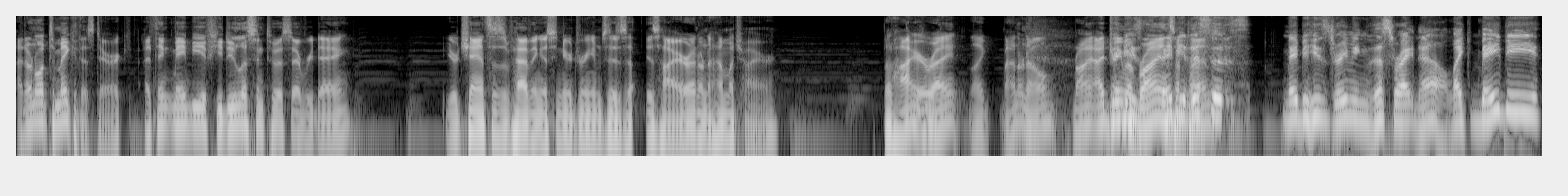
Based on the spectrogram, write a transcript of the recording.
I don't know what to make of this, Derek. I think maybe if you do listen to us every day, your chances of having us in your dreams is is higher. I don't know how much higher, but higher, mm-hmm. right? Like I don't know. Brian, I dream Maybe of Brian Maybe sometimes. this is maybe he's dreaming this right now. Like maybe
